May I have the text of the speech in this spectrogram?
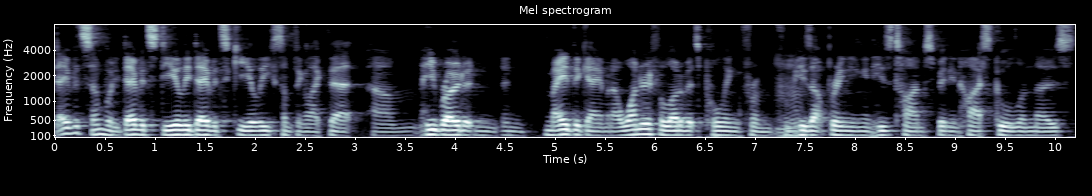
David somebody, David Steely, David Skeely, something like that. Um, he wrote it and, and made the game, and I wonder if a lot of it's pulling from from his upbringing and his time spent in high school and those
